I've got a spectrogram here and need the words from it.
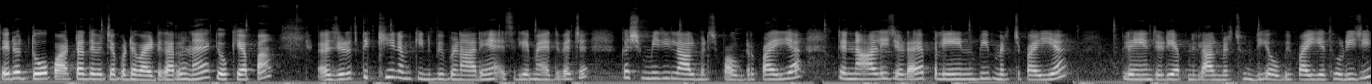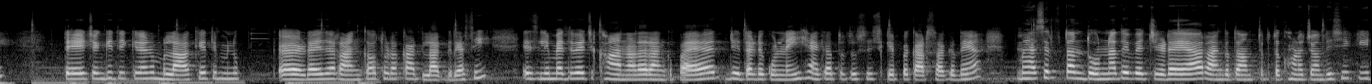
ਤੇ ਇਹਨੂੰ ਦੋ ਪਾਰਟਾਂ ਦੇ ਵਿੱਚ ਆਪਾਂ ਡਿਵਾਈਡ ਕਰ ਲੈਣਾ ਹੈ, ਕਿਉਂਕਿ ਆਪਾਂ ਜਿਹੜੇ ਤਿੱਖੀ ਨਮਕੀਨ ਵੀ ਬਣਾ ਰਹੇ ਹਾਂ, ਇਸ ਲਈ ਮੈਂ ਇਹਦੇ ਵਿੱਚ ਕਸ਼ਮੀਰੀ ਲਾਲ ਮਿਰਚ ਪਾਊਡਰ ਪਾਈ ਆ ਤੇ ਨਾਲ ਹੀ ਜਿਹੜਾ ਹੈ ਪਲੇਨ ਵੀ ਮਿਰਚ ਪਾਈ ਆ। ਪਲੇਨ ਜਿਹੜੀ ਆਪਣੀ ਲਾਲ ਮਿਰਚ ਹੁੰਦੀ ਹੈ ਉਹ ਵੀ ਪਾਈ ਹੈ ਥੋੜੀ ਜੀ ਤੇ ਚੰਗੀ ਤਰੀਕੇ ਨਾਲ ਮਿਲਾ ਕੇ ਤੇ ਮੈਨੂੰ ਜਿਹੜਾ ਇਹਦਾ ਰੰਗ ਆ ਉਹ ਥੋੜਾ ਘੱਟ ਲੱਗ ਰਿਹਾ ਸੀ, ਇਸ ਲਈ ਮੈਂ ਇਹਦੇ ਵਿੱਚ ਖਾਣ ਵਾਲਾ ਰੰਗ ਪਾਇਆ ਜੇ ਤੁਹਾਡੇ ਕੋਲ ਨਹੀਂ ਹੈਗਾ ਤਾਂ ਤੁਸੀਂ ਸਕਿਪ ਕਰ ਸਕਦੇ ਆ। ਮੈਂ ਸਿਰਫ ਤੁਹਾਨੂੰ ਦੋਨਾਂ ਦੇ ਵਿੱਚ ਜਿਹੜਾ ਆ ਰੰਗ ਦਾ ਅੰਤਰ ਦਿਖਾਉਣਾ ਚਾਹੁੰਦੀ ਸੀ ਕਿ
